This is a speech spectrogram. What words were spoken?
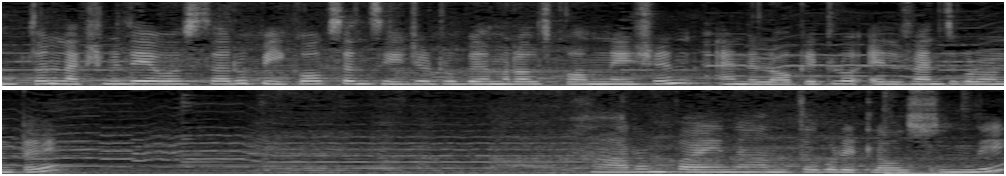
మొత్తం లక్ష్మీదేవి వస్తారు. పీకాక్స్ అండ్ సీజర్ రూబీ ఎమరాల్స్ కాంబినేషన్ అండ్ లాకెట్లో ఎలిఫెంట్స్ కూడా ఉంటాయి. హారం పైన అంతా కూడా ఇట్లా వస్తుంది.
